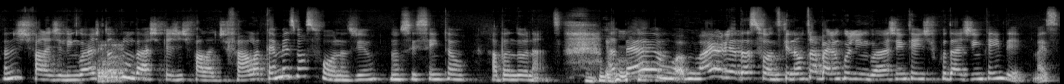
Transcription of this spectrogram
Quando a gente fala de linguagem, todo mundo acha que a gente fala de fala, até mesmo as fonas, viu? Não se sintam abandonados. Até a maioria das fonas que não trabalham com linguagem tem dificuldade de entender. Mas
